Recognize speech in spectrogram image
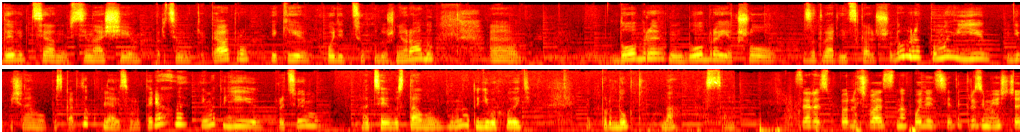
дивляться всі наші працівники театру, які входять в цю художню раду. Е, Добре, недобре. Якщо затвердять, скажуть, що добре, то ми її тоді починаємо випускати. Закупляються матеріали, і ми тоді працюємо над цією виставою. Вона тоді виходить як продукт на сцену. Зараз поруч вас знаходяться, я так розумію, що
